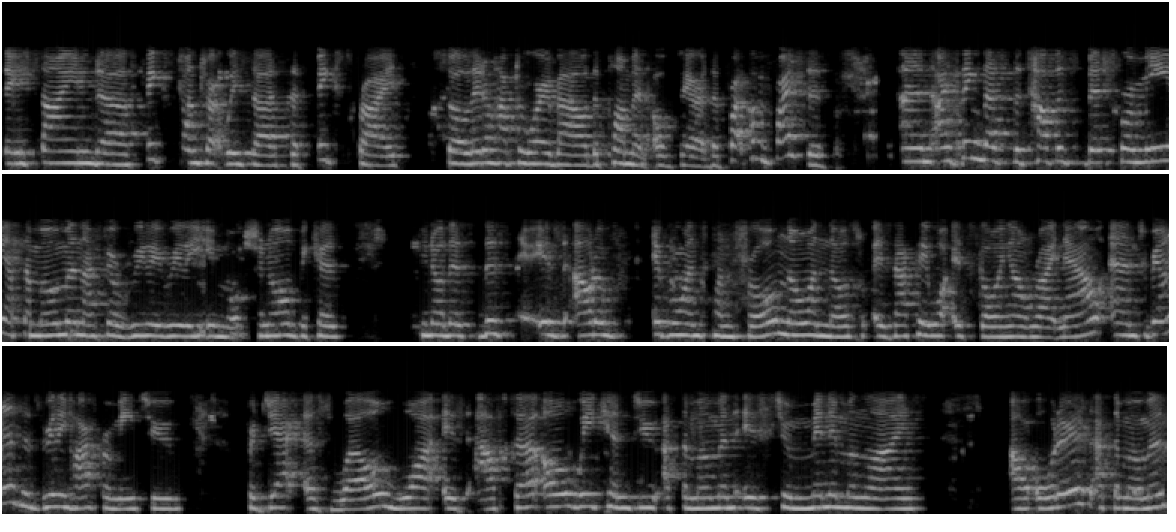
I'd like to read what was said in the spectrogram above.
they signed a fixed contract with us, a fixed price so they don't have to worry about the plummet of their the prices. And I think that's the toughest bit for me at the moment. I feel really, really emotional because you know this this is out of everyone's control. No one knows exactly what is going on right now. And to be honest, it's really hard for me to project as well what is after. All we can do at the moment is to minimize our orders at the moment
